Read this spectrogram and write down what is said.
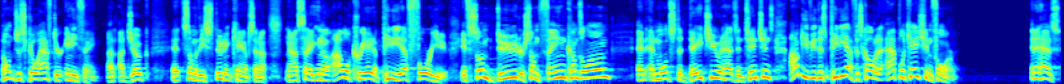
Don't just go after anything. I, I, joke at some of these student camps and I, and I say, you know, I will create a PDF for you. If some dude or some thing comes along and, and wants to date you and has intentions, I'll give you this PDF. It's called an application form. And it has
